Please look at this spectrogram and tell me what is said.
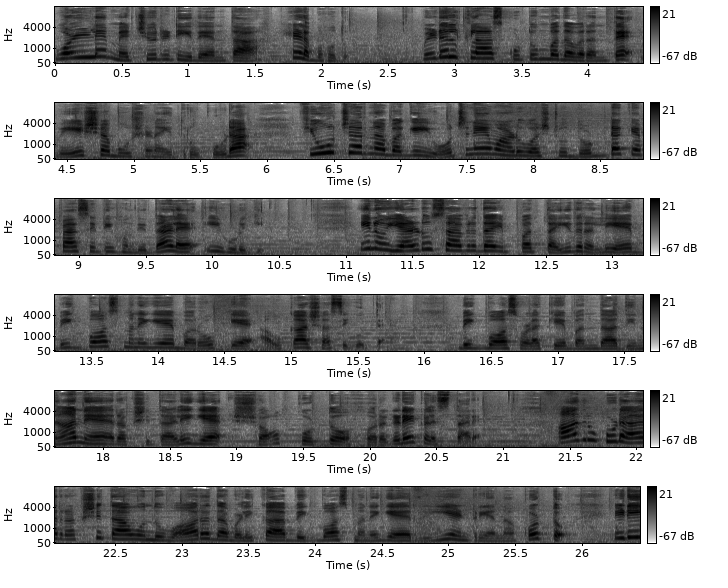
ಒಳ್ಳೆ ಮೆಚ್ಯೂರಿಟಿ ಇದೆ ಅಂತ ಹೇಳಬಹುದು. ಮಿಡಲ್ ಕ್ಲಾಸ್ ಕುಟುಂಬದವರಂತೆ ವೇಷಭೂಷಣ ಇದ್ರೂ ಕೂಡ ಫ್ಯೂಚರ್ನ ಬಗ್ಗೆ ಯೋಚನೆ ಮಾಡುವಷ್ಟು ದೊಡ್ಡ ಕೆಪಾಸಿಟಿ ಹೊಂದಿದ್ದಾಳೆ ಈ ಹುಡುಗಿ. ಇನ್ನು ಎರಡು ಸಾವಿರದ ಇಪ್ಪತ್ತೈದರಲ್ಲಿಯೇ ಬಿಗ್ ಬಾಸ್ ಮನೆಗೆ ಬರೋಕೆ ಅವಕಾಶ ಸಿಗುತ್ತೆ. ಬಿಗ್ ಬಾಸ್ ಒಳಕ್ಕೆ ಬಂದ ದಿನಾನೇ ರಕ್ಷಿತಾಳಿಗೆ ಶಾಕ್ ಕೊಟ್ಟು ಹೊರಗಡೆ ಕಳಿಸ್ತಾರೆ. ಆದರೂ ಕೂಡ ರಕ್ಷಿತಾ ಒಂದು ವಾರದ ಬಳಿಕ ಬಿಗ್ ಬಾಸ್ ಮನೆಗೆ ರೀ ಎಂಟ್ರಿಯನ್ನ ಕೊಟ್ಟು ಇಡೀ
